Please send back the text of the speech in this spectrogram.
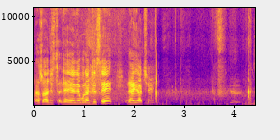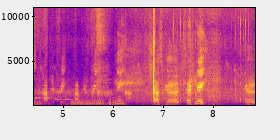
That's what I just. And what I just said. Now y'all change. Good. Pop your feet. Pop your feet. Knee. That's good. Technique. Good.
